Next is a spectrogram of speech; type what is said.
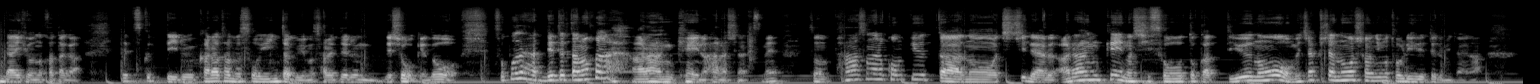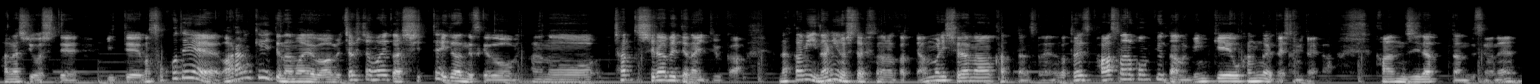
代表の方が。で、作っているから多分そういうインタビューもされてるんでしょうけど、そこで出てたのがアラン・ケイの話なんですね。そのパーソナルコンピューターの父であるアラン・ケイの思想とかっていうのをめちゃくちゃ Notion にも取り入れてるみたいな話をしていて、まあ、そこでアラン・ケイって名前はめちゃくちゃ前から知っていたんですけど、あのちゃんと調べてないというか、中身何をした人なのかってあんまり知らなかったんですよね。なんかとりあえずパーソナルコンピューターの原型を考えた人みたいな感じだったんですよね。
